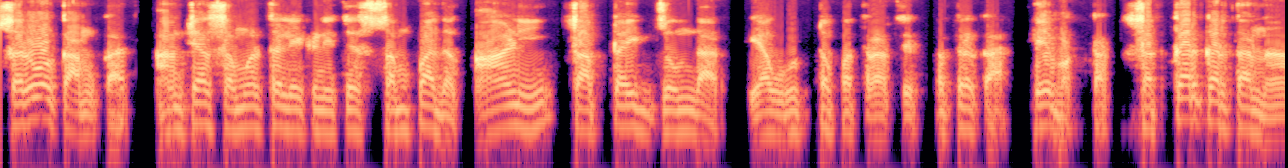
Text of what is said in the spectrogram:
सर्व कामकाज आमच्या समर्थ लेखणीचे संपादक आणि साप्ताहिक जोमदार या वृत्तपत्राचे पत्रकार हे बघतात. सत्कार करताना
